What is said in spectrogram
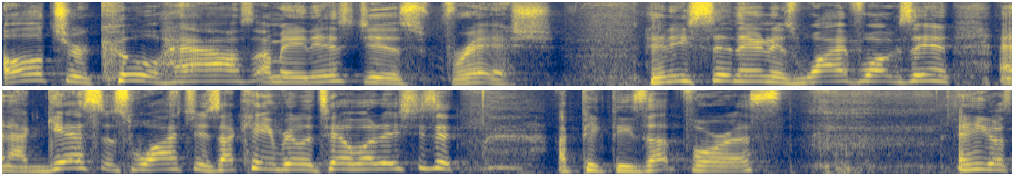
ultra cool house. I mean, it's just fresh. And he's sitting there and his wife walks in, and I guess it's watches. I can't really tell what it is. She said, I picked these up for us. And he goes,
